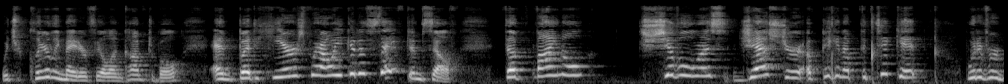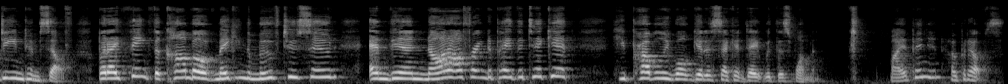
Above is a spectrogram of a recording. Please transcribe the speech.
which clearly made her feel uncomfortable. And, but here's how he could have saved himself. The final chivalrous gesture of picking up the ticket would have redeemed himself. But I think the combo of making the move too soon and then not offering to pay the ticket he probably won't get a second date with this woman. My opinion. Hope it helps.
